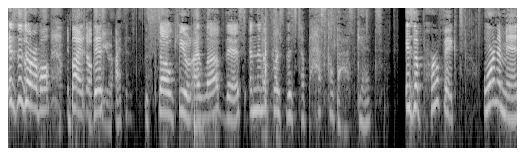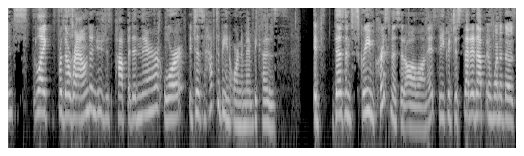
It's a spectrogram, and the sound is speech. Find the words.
It's adorable. But so this cute. I so cute. I love this. And then of course this tobacco basket is a perfect ornament like for the round and you just pop it in there or it doesn't have to be an ornament because it doesn't scream christmas at all on it. So you could just set it up in one of those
